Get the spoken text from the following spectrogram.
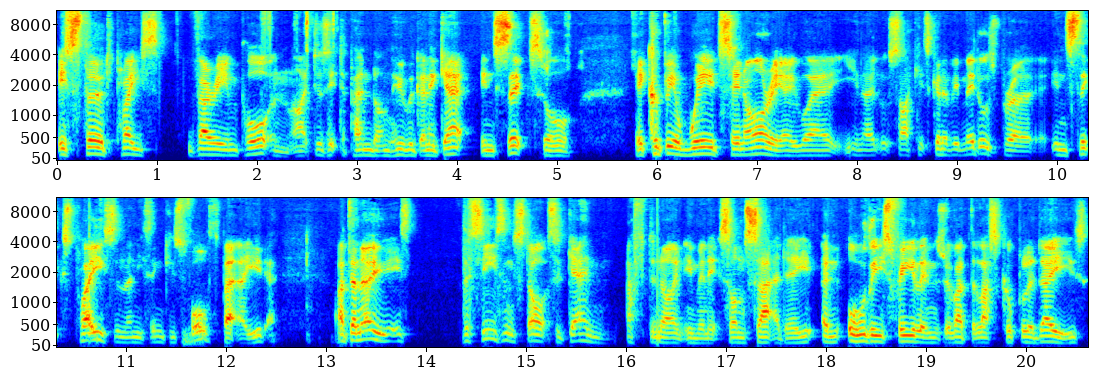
is third place very important? Like, does it depend on who we're going to get in six or it could be a weird scenario where, you know, it looks like it's going to be Middlesbrough in sixth place and then you think is fourth better. You, I don't know. It's, the season starts again after 90 minutes on Saturday, and all these feelings we've had the last couple of days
